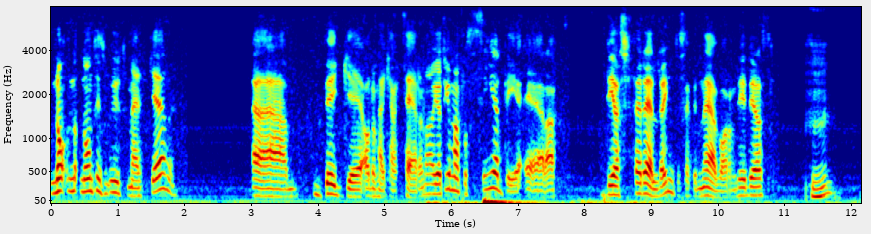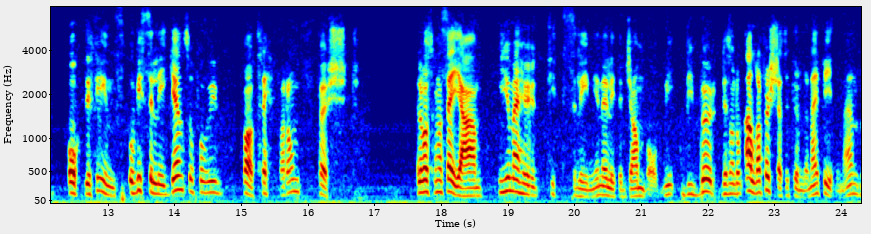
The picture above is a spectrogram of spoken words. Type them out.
Nå nå- någonting som utmärker uh, bägge av de här karaktärerna. Och jag tycker man får se det är att deras föräldrar är inte särskilt närvarande. Det är deras... Mm. Och det finns... Och visserligen så får vi bara träffa dem först. Eller vad ska man säga? I och med hur tidslinjen är lite jumbo. Vi, vi bör, det är som de allra första sekunderna i filmen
